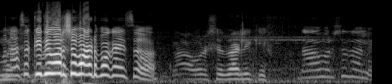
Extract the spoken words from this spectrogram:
पण असं किती वर्ष वाट बघायचं? दहा वर्ष झाली की. दहा वर्ष झाले.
